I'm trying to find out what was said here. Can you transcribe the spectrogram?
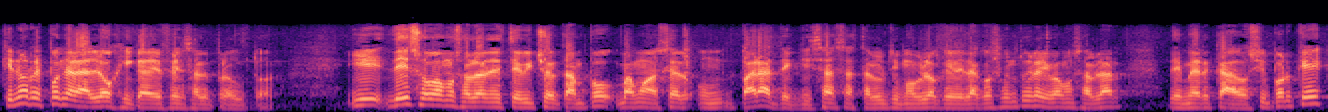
que no responde a la lógica de defensa del productor. Y de eso vamos a hablar en este bicho de campo. Vamos a hacer un parate quizás hasta el último bloque de la coyuntura y vamos a hablar de mercados. ¿Y por qué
